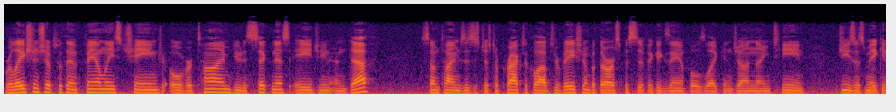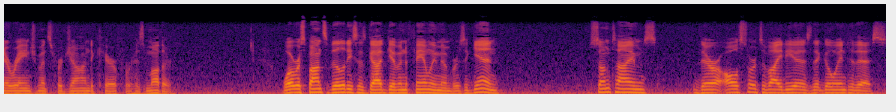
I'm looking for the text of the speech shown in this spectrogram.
Relationships within families change over time due to sickness, aging, and death. Sometimes this is just a practical observation, but there are specific examples, like in John 19, Jesus making arrangements for John to care for his mother. What responsibilities has God given to family members? Again, sometimes there are all sorts of ideas that go into this.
